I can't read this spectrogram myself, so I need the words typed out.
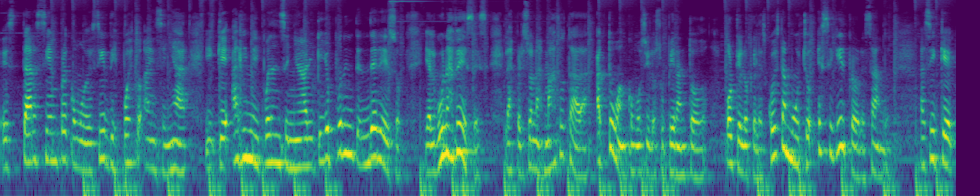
estar siempre, como decir, dispuesto a enseñar y que alguien me pueda enseñar y que yo pueda entender eso. Y algunas veces las personas más dotadas actúan como si lo supieran todo, porque lo que les cuesta mucho es seguir progresando. Así que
